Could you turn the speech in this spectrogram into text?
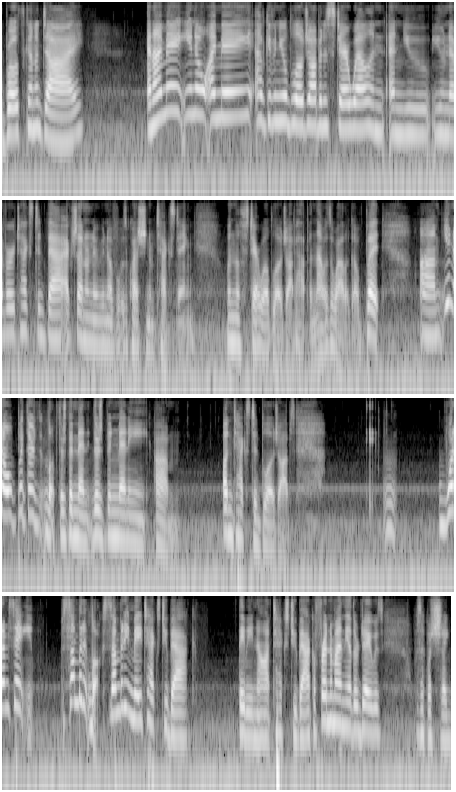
both going to die. And I may, you know, I may have given you a blowjob in a stairwell and, and you, you never texted back. Actually, I don't even know if it was a question of texting when the stairwell blowjob happened. That was a while ago. But, um, you know, but there, look, there's been many, there's been many, um, untexted blowjobs. What I'm saying, somebody, look, somebody may text you back. They may not text you back. A friend of mine the other day was, was like, what should I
